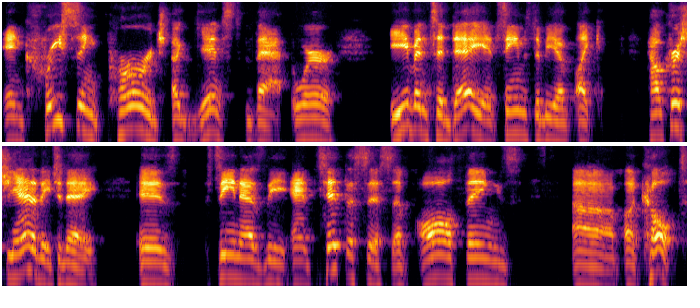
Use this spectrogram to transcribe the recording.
increasing purge against that where even today it seems to be a like how christianity today is seen as the antithesis of all things uh, occult.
